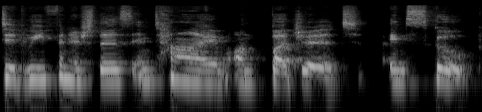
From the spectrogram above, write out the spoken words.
Did we finish this in time, on budget, in scope?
